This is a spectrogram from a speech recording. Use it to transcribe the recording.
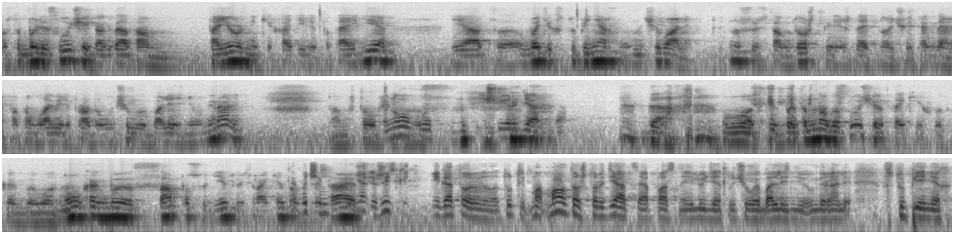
Просто были случаи, когда там таежники ходили по тайге и от, в этих ступенях ночевали. Ну, что ж, там дождь переждать ночью и так далее. Потом ловили, правда, лучевую болезнь и умирали. Потому что, в общем, ну, вот, радиация. Да, вот, как бы это много случаев таких вот, как бы вот. Ну, как бы сам посуди, то есть ракета взлетает. Жизнь не готовила. Тут мало того, что радиация опасна, и люди от лучевой болезни умирали в ступенях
